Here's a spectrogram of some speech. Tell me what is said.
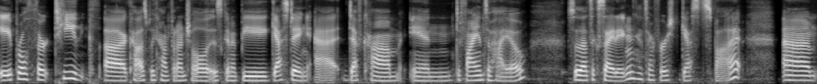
april 13th uh cosplay confidential is going to be guesting at defcom in defiance ohio so that's exciting it's our first guest spot um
